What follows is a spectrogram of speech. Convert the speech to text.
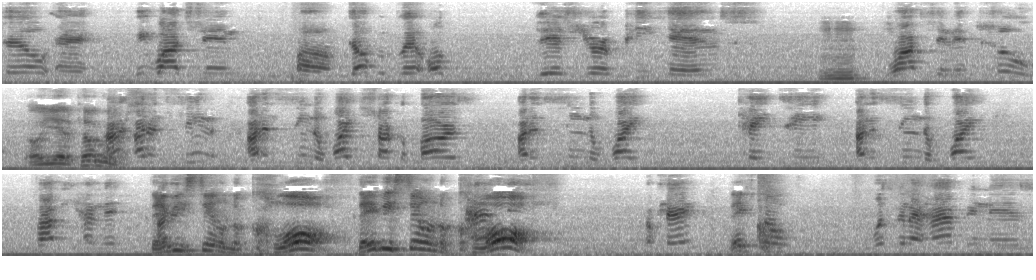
Pill and we watching um Double Blade all there's Europeans hmm watching it too. Oh yeah, the pilgrims. I didn't seen I didn't seen the white Shaka bars. I didn't seen the white KT. I didn't seen the white Bobby Hemmitt. They I be stealing the cloth. They be stealing the cloth. Okay? They so what's gonna happen is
